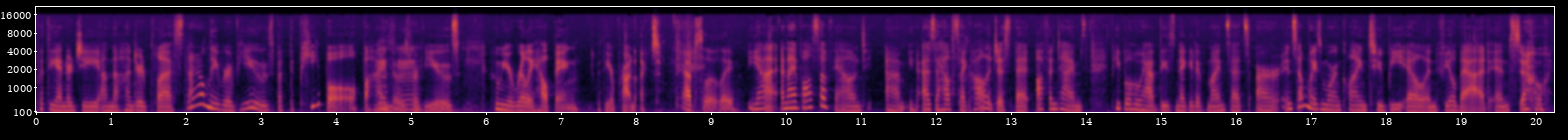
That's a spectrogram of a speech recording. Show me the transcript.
put the energy on the 100 plus, not only reviews, but the people behind those reviews whom you're really helping with your product. Absolutely. Yeah, and I've also found, um, you know, as a health psychologist, that oftentimes people who have these negative mindsets are, in some ways, more inclined to be ill and feel bad. And so,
